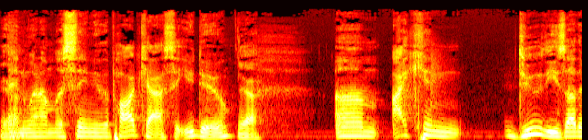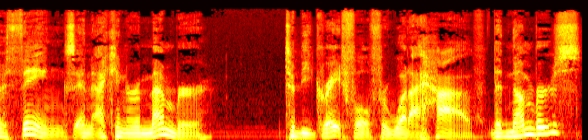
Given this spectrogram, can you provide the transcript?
Yeah. and when i'm listening to the podcast that you do Yeah. um, I can do these other things and I can remember to be grateful for what I have. The numbers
